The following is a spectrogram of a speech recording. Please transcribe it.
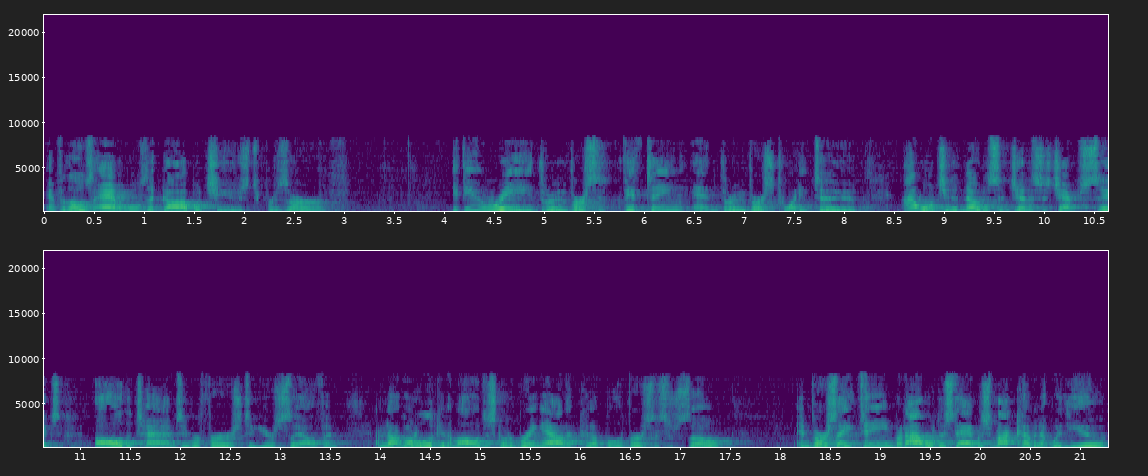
and for those animals that God would choose to preserve. if you read through verses 15 and through verse 22, I want you to notice in Genesis chapter 6 all the times he refers to yourself. And I'm not going to look at them all, just going to bring out a couple of verses or so. In verse 18, but I will establish my covenant with you,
